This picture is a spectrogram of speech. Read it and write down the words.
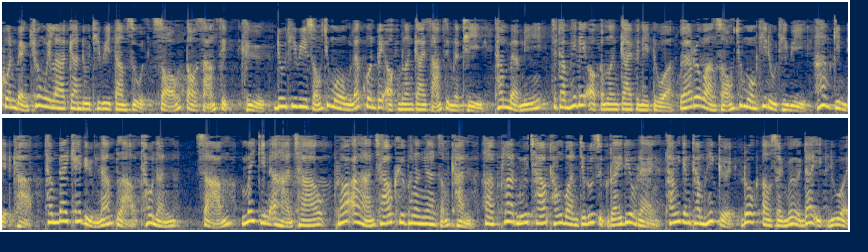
ควรแบ่งช่วงเวลาการดูทีวีตามสูตร 2 ต่อ 30 คือ ดูทีวี 2 ชั่วโมง และควรไปออกกำลังกาย 30 นาทีทำแบบนี้จะทำให้ได้ออกกำลังกายไปในตัว และระหว่าง 2 ชั่วโมงที่ดูทีวี ห้ามกินเด็ดขาดทำได้แค่ดื่มน้ำเปล่าเท่านั้น 3. ไม่กินอาหารเช้า เพราะอาหารเช้าคือพลังงานสำคัญ หากพลาดมื้อเช้าทั้งวันจะรู้สึกไร้เรี่ยวแรง ทั้งยังทำให้เกิดโรคอัลไซเมอร์ได้อีกด้วย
